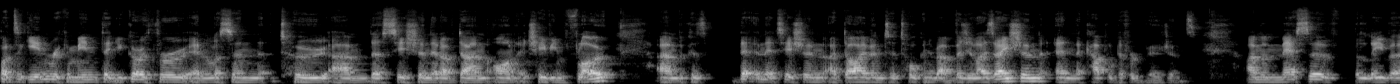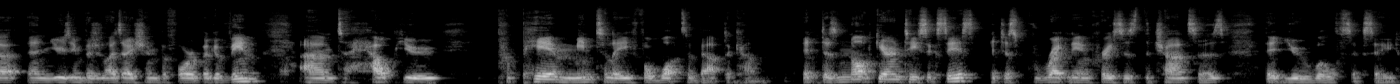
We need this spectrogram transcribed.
once again recommend that you go through and listen to um, the session that I've done on achieving flow um, because that in that session I dive into talking about visualization in a couple different versions. I'm a massive believer in using visualization before a big event um, to help you prepare mentally for what's about to come. It does not guarantee success, it just greatly increases the chances that you will succeed.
